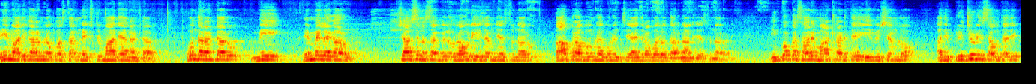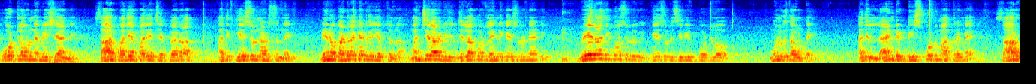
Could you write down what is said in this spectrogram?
మేము అధికారంలోకి వస్తాం నెక్స్ట్ మాదే అని అంటారు. కొందరు అంటారు మీ ఎమ్మెల్యే గారు శాసనసభ్యులు రౌడీయిజం చేస్తున్నారు కాపురా భూముల గురించి హైదరాబాద్లో ధర్నాలు చేస్తున్నారని. ఇంకొకసారి మాట్లాడితే ఈ విషయంలో అది ప్రిజుడిస్ అవుతుంది కోర్టులో ఉన్న విషయాన్ని. సార్ పదే పదే చెప్పారు అది కేసులు నడుస్తున్నాయి. నేను ఒక అడ్వకేట్గా చెప్తున్నా. మంచిర్యాల జిల్లా కోర్టులో ఎన్ని కేసులు ఉన్నాయండి? వేలాది కేసులు కేసులు సివిల్ కోర్టులో మూలుగుతూ ఉంటాయి. అది ల్యాండ్ డిస్ప్యూట్ మాత్రమే. సారు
